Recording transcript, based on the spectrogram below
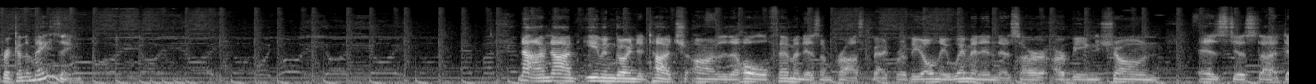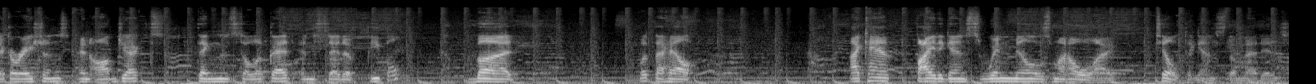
freaking amazing. Now, I'm not even going to touch on the whole feminism prospect where the only women in this are, are being shown as just uh, decorations and objects, things to look at instead of people. But what the hell? I can't fight against windmills my whole life. Tilt against them, that is.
